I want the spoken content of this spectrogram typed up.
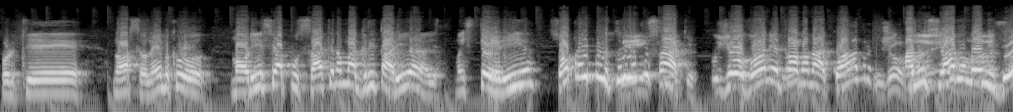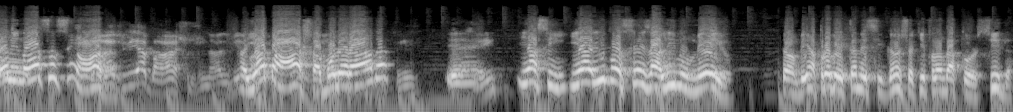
Porque, nossa, eu lembro que o Maurício ia pro saque, era uma gritaria, uma histeria, só para ir pro tudo ia pro saque. O Giovanni entrava na quadra, anunciava o nome nossa, dele e Nossa Senhora. O ginásio ia abaixo. O ginásio ia, ia abaixo, a mulherada. Sim. E, e, assim, e aí vocês ali no meio, também aproveitando esse gancho aqui, falando da torcida,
